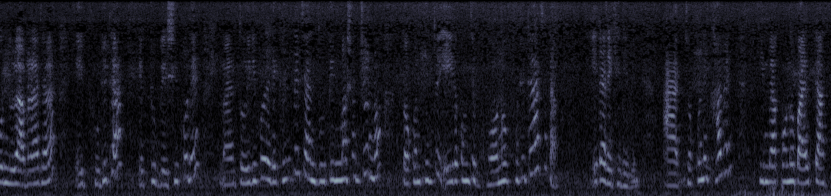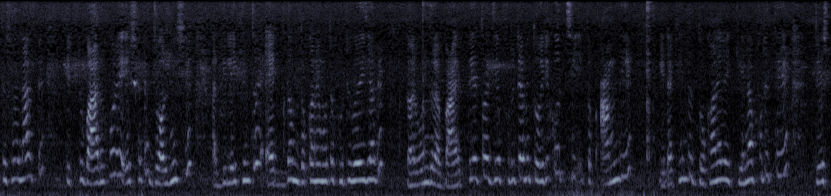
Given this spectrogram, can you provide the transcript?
বন্ধুরা, আপনারা যারা এই ফুটিটা একটু বেশি করে মানে তৈরি করে রেখে দিতে চান দু তিন মাসের জন্য, তখন কিন্তু এইরকম যে ঘন ফুটিটা আছে না, এটা রেখে দেবেন। আর যখনই খাবেন কিংবা কোনো বাড়িতে আত্মীয় স্বজন আসবে, একটু বার করে এর সাথে জল মিশিয়ে আর দিলেই কিন্তু একদম দোকানের মতো ফুটি হয়ে যাবে। তবে বন্ধুরা, বাড়িতে তো যে ফুটিটা আমি তৈরি করছি, তো আম দিয়ে এটা কিন্তু দোকানের এই কেনা ফুটির থেকে টেস্ট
